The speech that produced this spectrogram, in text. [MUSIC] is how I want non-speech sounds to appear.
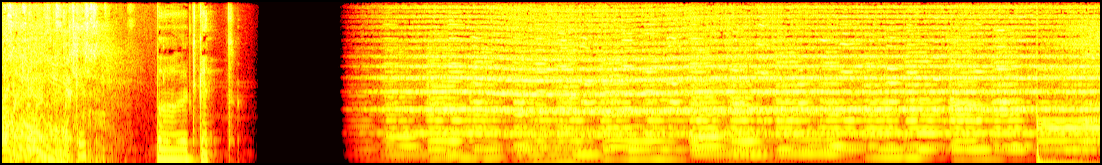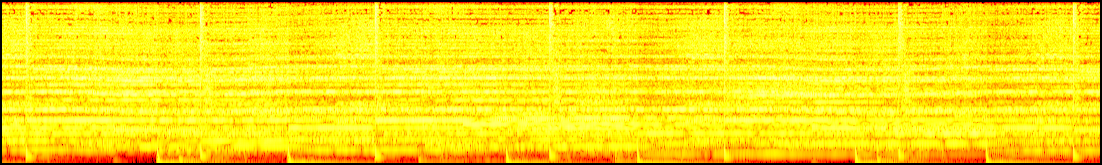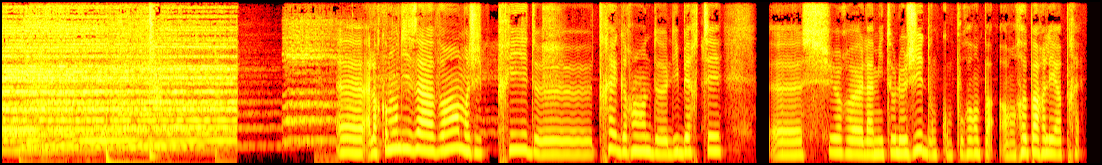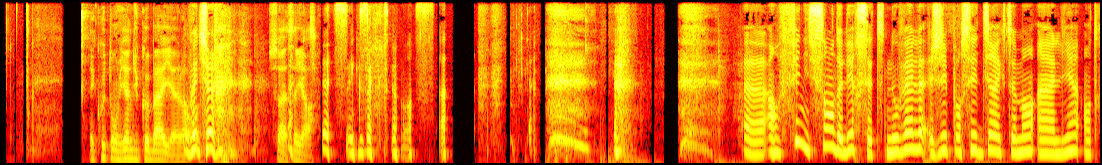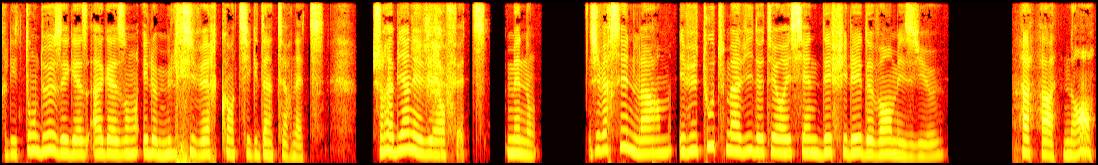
Podcast. Euh, alors, comme on disait avant, moi j'ai pris de très grandes libertés euh, sur euh, la mythologie, donc on pourra en, pa- en reparler après. Écoute, on vient du cobaye, alors Oui, je- ça, ça ira. [LAUGHS] c'est exactement ça. [LAUGHS] Euh, en finissant de lire cette nouvelle, j'ai pensé directement à un lien entre les tondeuses et gaz- à gazon et le multivers quantique d'Internet. J'aurais bien aimé en fait, mais non. J'ai versé une larme et vu toute ma vie de théoricienne défiler devant mes yeux. Haha, non.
